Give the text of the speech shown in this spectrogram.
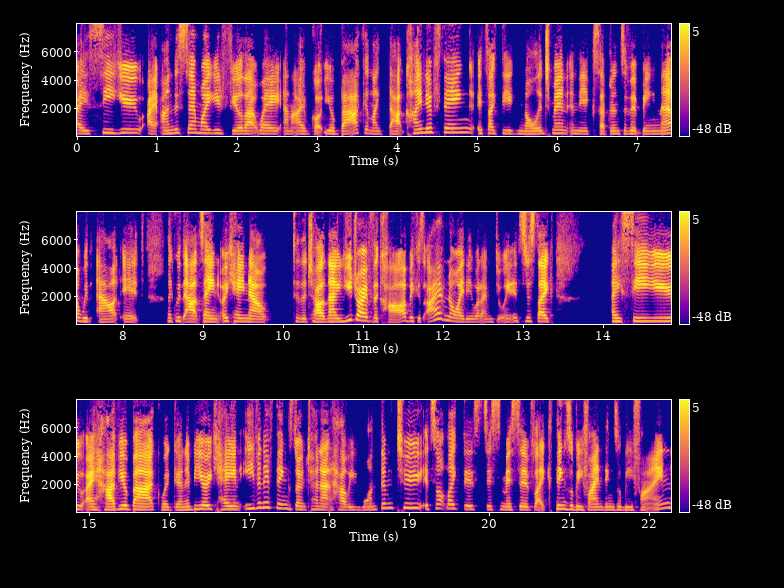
i see you i understand why you'd feel that way and i've got your back and like that kind of thing it's like the acknowledgement and the acceptance of it being there without it like without saying okay now to the child now you drive the car because i have no idea what i'm doing it's just like I see you. I have your back. We're going to be okay. And even if things don't turn out how we want them to, it's not like this dismissive, like things will be fine, things will be fine.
